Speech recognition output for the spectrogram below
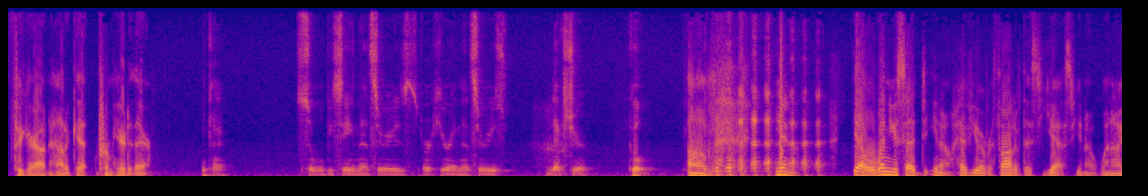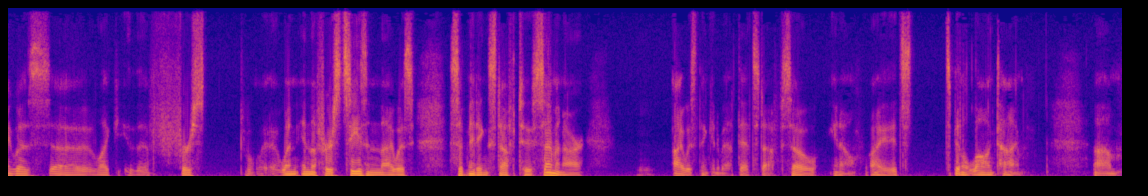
figure out how to get from here to there. Okay. So we'll be seeing that series or hearing that series next year. Cool. Um, yeah. Yeah, well, when you said, you know, have you ever thought of this? Yes, you know, when I was uh, like the first, when in the first season I was submitting stuff to seminar, I was thinking about that stuff. So, you know, I, it's it's been a long time, um,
